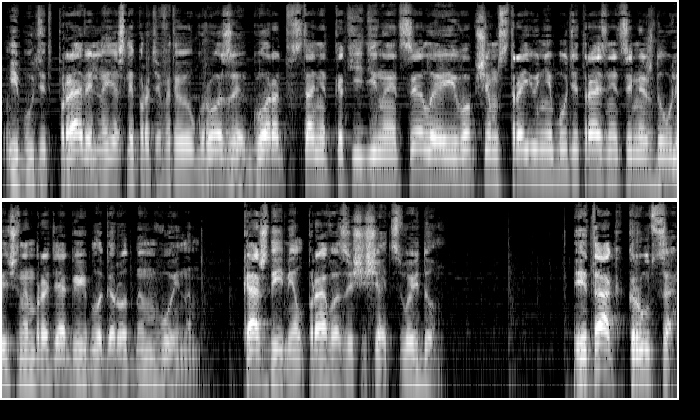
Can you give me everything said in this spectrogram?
и будет правильно, если против этой угрозы город встанет как единое целое, и в общем строю не будет разницы между уличным бродягой и благородным воином. Каждый имел право защищать свой дом. «Итак, Круца»,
